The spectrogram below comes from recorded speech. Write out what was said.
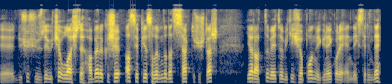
e, düşüş %3'e ulaştı. Haber akışı Asya piyasalarında da sert düşüşler yarattı ve tabii ki Japon ve Güney Kore endekslerinde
